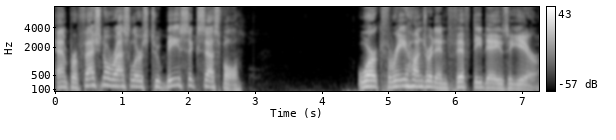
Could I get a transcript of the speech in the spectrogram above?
And professional wrestlers to be successful work 350 days a year.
